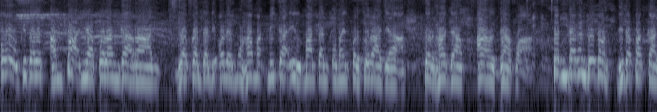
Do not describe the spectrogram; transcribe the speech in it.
Oh kita lihat ampaknya pelanggaran. Dilakukan tadi oleh Muhammad Mikail Mantan pemain Persiraja Terhadap Aldafa Tendangan bebas didapatkan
